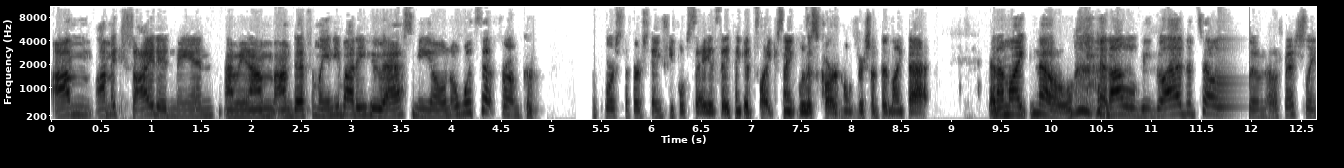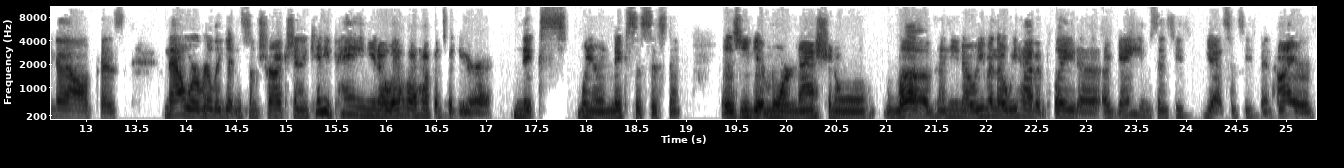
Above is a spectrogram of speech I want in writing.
I'm I'm excited, man. I mean, I'm I'm definitely anybody who asks me, oh no, what's that from? Of course, the first thing people say is they think it's like St. Louis Cardinals or something like that. And I'm like, no. And I will be glad to tell them, especially now, because now we're really getting some traction. And Kenny Payne, you know, what happens when you're a Knicks when you're a Knicks assistant is you get more national love. And you know, even though we haven't played a, a game since he's yet since he's been hired,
